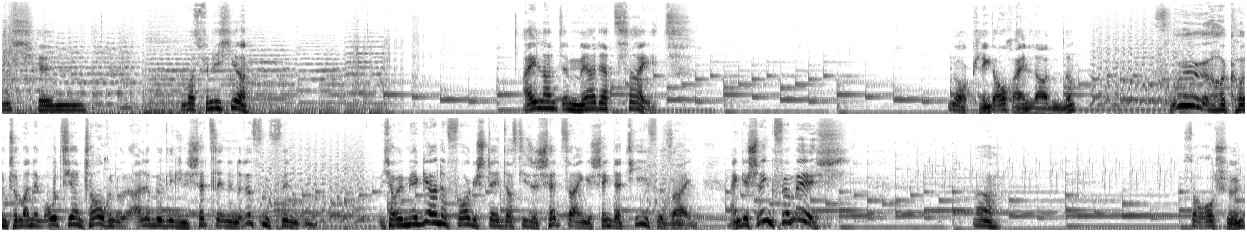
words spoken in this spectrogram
ich hin. Und was finde ich hier? Eiland im Meer der Zeit. Ja, klingt auch einladend, ne? Früher konnte man im Ozean tauchen und alle möglichen Schätze in den Riffen finden. Ich habe mir gerne vorgestellt, dass diese Schätze ein Geschenk der Tiefe seien. Ein Geschenk für mich. Ah. Ist doch auch schön.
